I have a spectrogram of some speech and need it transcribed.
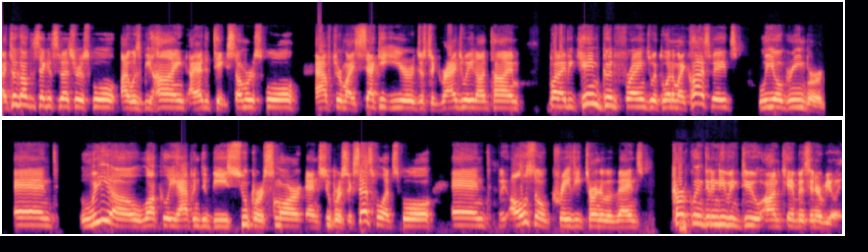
I took off the second semester of school. I was behind. I had to take summer school after my second year just to graduate on time. But I became good friends with one of my classmates, Leo Greenberg. And Leo, luckily, happened to be super smart and super successful at school. And also, crazy turn of events. Kirkland didn't even do on campus interviewing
